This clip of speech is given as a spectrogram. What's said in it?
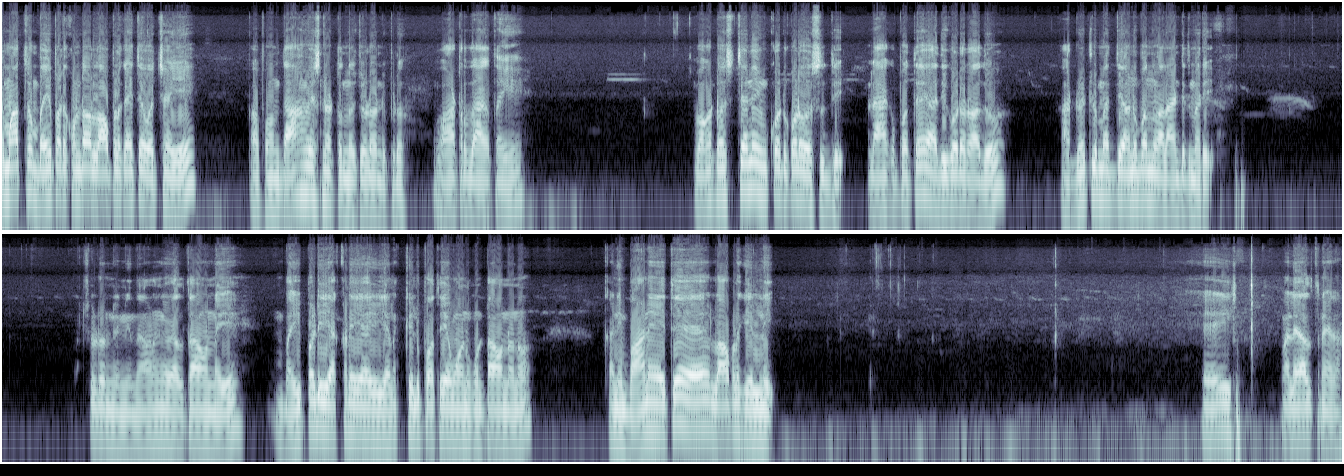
ఏమాత్రం భయపడకుండా లోపలికైతే వచ్చాయి. పాపం దాహం వేసినట్టుందో చూడండి ఇప్పుడు. వాటర్ తాగుతాయి. ఒకటి వస్తేనే ఇంకోటి కూడా వస్తుంది. లేకపోతే అది కూడా రాదు. అడ్మిట్ల మధ్య అనుబంధం అలాంటిది మరి. చూడండి నిదానంగా వెళ్తూ ఉన్నాయి. భయపడి ఎక్కడ వెనక్కి వెళ్ళిపోతాయేమో అనుకుంటా ఉన్నాను. కానీ బాగానే అయితే లోపలికి వెళ్ళినాయి. ఏయ్ మళ్ళీ వెళ్తున్నాయిరా.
